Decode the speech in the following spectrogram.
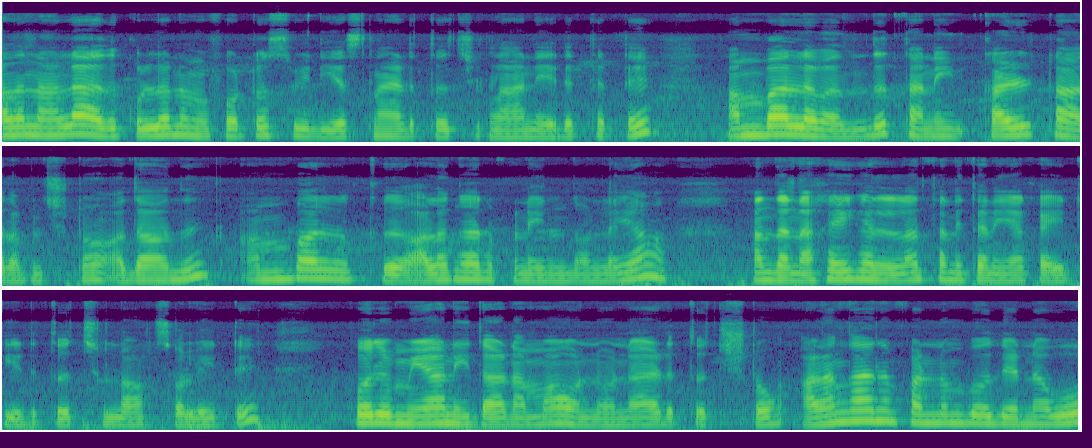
அதனால் அதுக்குள்ளே நம்ம ஃபோட்டோஸ் வீடியோஸ்லாம் எடுத்து வச்சுக்கலான்னு எடுத்துகிட்டு அம்பாவில் வந்து தனி கழட்ட ஆரம்பிச்சிட்டோம். அதாவது அம்பாளுக்கு அலங்காரம் பண்ணியிருந்தோம் இல்லையா? அந்த நகைகள்லாம் தனித்தனியாக கழட்டி எடுத்து வச்சிடலாம் சொல்லிவிட்டு பொறுமையாக நிதானமாக ஒன்று ஒன்றா எடுத்து வச்சிட்டோம். அலங்காரம் பண்ணும்போது என்னவோ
